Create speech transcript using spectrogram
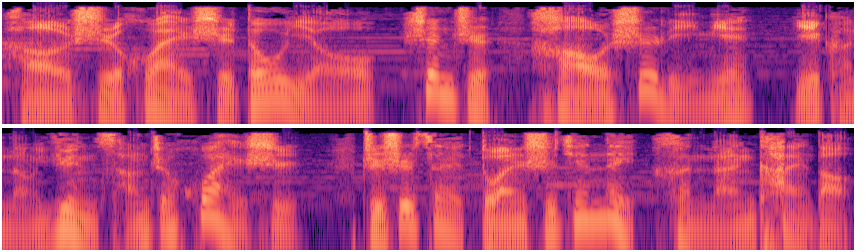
好事坏事都有，甚至好事里面也可能蕴藏着坏事，只是在短时间内很难看到。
